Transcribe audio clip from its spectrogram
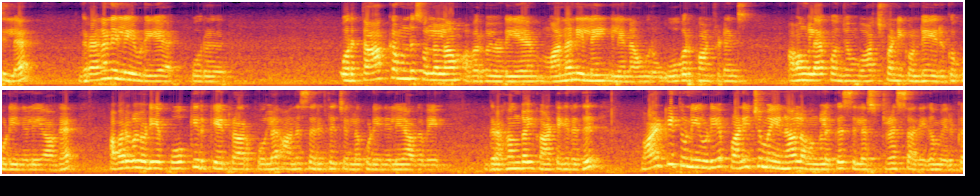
சில கிரகநிலையுடைய ஒரு ஒரு தாக்கம்னு சொல்லலாம். அவர்களுடைய மனநிலை இல்லைன்னா ஒரு ஓவர் கான்ஃபிடென்ஸ் அவங்கள கொஞ்சம் வாட்ச் பண்ணி கொண்டே இருக்கக்கூடிய நிலையாக அவர்களுடைய போக்கிற்கேற்றார் போல அனுசரித்து செல்லக்கூடிய நிலையாகவே கிரகங்கள் காட்டுகிறது. வாழ்க்கை துணையுடைய பணிச்சுமையினால் அவங்களுக்கு சில ஸ்ட்ரெஸ் அதிகம் இருக்க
